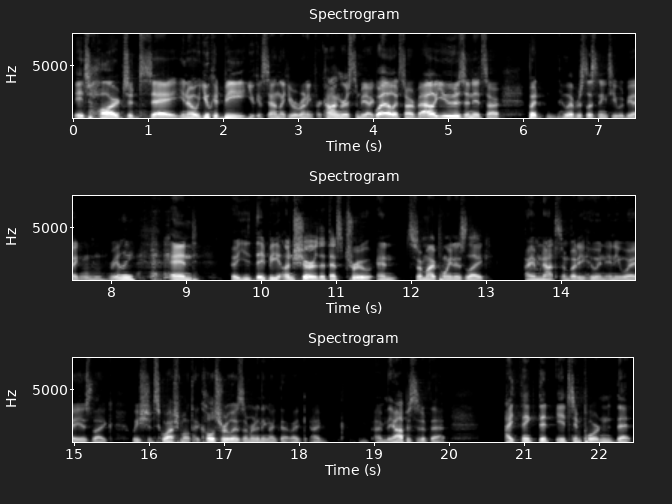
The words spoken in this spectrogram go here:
it's hard to say. You know, you could be, you could sound like you were running for Congress and be like, well, it's our values and it's our, but whoever's listening to you would be like, mm, really? And uh, they'd be unsure that that's true. And so my point is like, I am not somebody who in any way is like, we should squash multiculturalism or anything like that. Like, I, I'm the opposite of that. I think that it's important that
